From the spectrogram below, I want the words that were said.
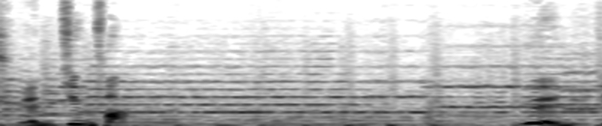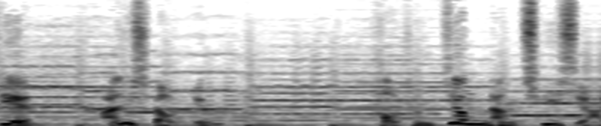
全金发，越女剑韩小莹，号称江南七侠。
